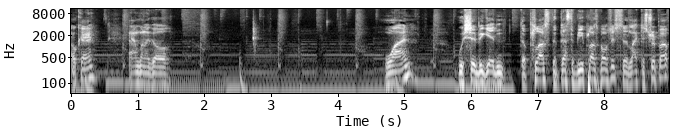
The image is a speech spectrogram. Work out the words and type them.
okay? And I'm gonna go one. We should be getting the plus, the that's the B plus voltage to light the strip up.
